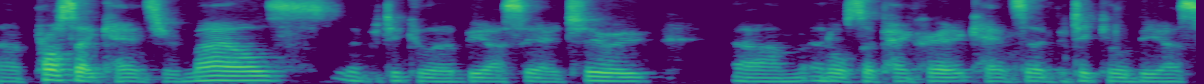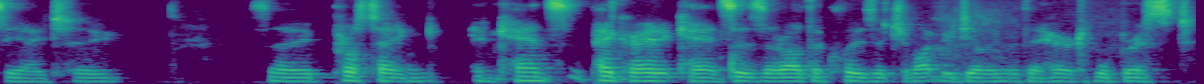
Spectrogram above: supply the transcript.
uh, prostate cancer in males, in particular BRCA2, um, and also pancreatic cancer, in particular BRCA2. So prostate and cancer, pancreatic cancers are other clues that you might be dealing with a heritable breast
